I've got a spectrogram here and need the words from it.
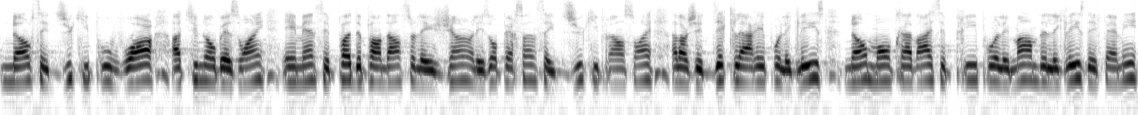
Non, c'est Dieu qui pourvoit à tous nos besoins. Amen. Ce n'est pas dépendant sur les gens, les autres personnes, c'est Dieu qui prend soin. Alors, j'ai déclaré pour l'Église. Non, mon travail, c'est prier pour les membres de l'Église, des familles,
